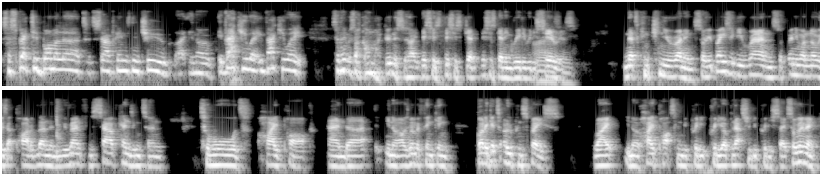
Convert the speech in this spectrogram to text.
suspected bomb alert at South Kensington Tube, like you know, evacuate, evacuate. So then it was like, oh my goodness, like this is this is get this is getting really really serious. And let's continue running. So we basically ran. So if anyone knows that part of London, we ran from South Kensington towards Hyde Park, and uh, you know, I remember thinking, got to get to open space, right? You know, Hyde Park's going to be pretty pretty open. That should be pretty safe. So anyway,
